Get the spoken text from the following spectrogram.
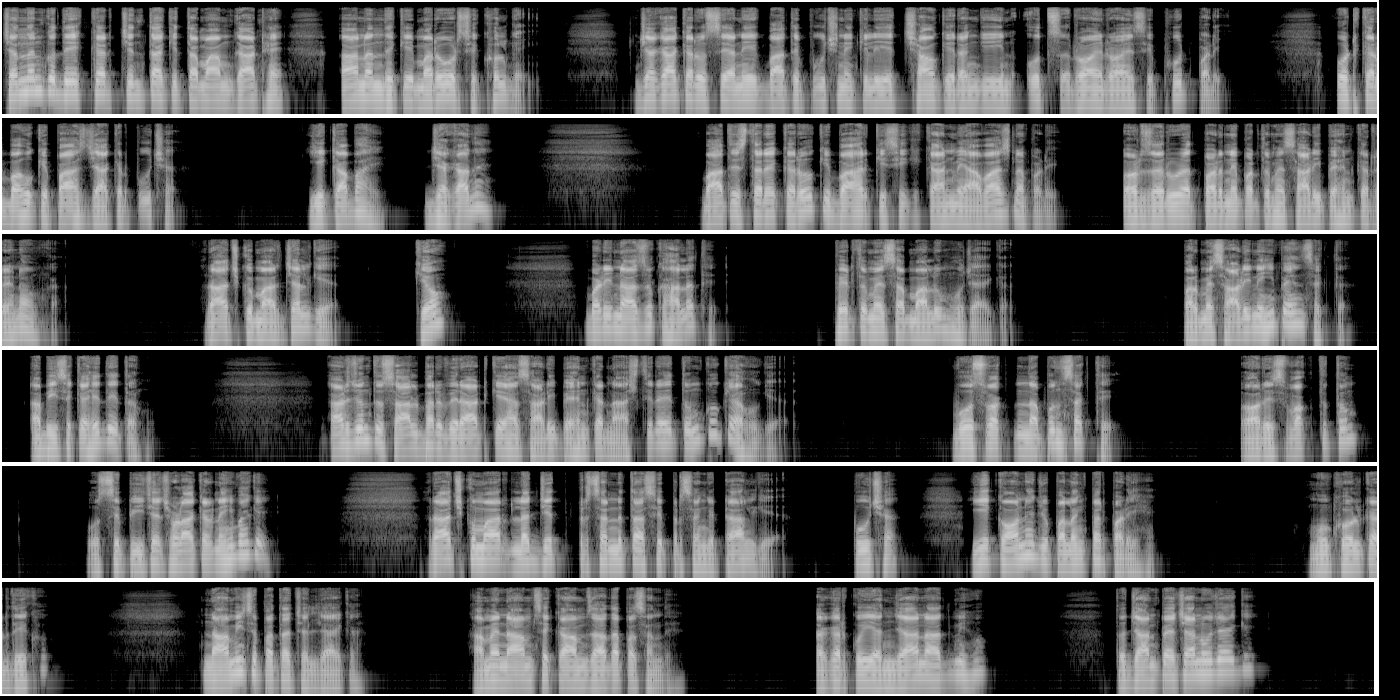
चंदन को देखकर चिंता की तमाम गांठें आनंद के मरोड़ से खुल गईं। जगाकर उससे अनेक बातें पूछने के लिए इच्छाओं के रंगीन उत्स रोए रोए से फूट पड़ी। उठकर बहू के पास जाकर पूछा, ये कब आए? जगा दें। बात इस तरह करो कि बाहर किसी के कान में आवाज़ न पड़े और ज़रूरत पड़ने पर तुम्हें साड़ी पहनकर रहना होगा। राजकुमार जल गया। क्यों? बड़ी नाजुक हालत है। फिर तुम्हें सब मालूम हो जाएगा। पर मैं साड़ी नहीं पहन सकता। अभी से कह देता हूँ। अर्जुन तो साल भर विराट के यहाँ साड़ी पहनकर नाचते रहे। तुमको क्या हो गया? वो उस वक्त नपुंसक थे। और इस वक्त तुम उससे पीछे छुड़ाकर नहीं भगे। राजकुमार लज्जित प्रसन्नता से प्रसंग टाल गया। पूछा, ये कौन है जो पलंग पर पड़े हैं? मुँह खोलकर देखो। नाम ही से पता चल जाएगा। हमें नाम से काम ज़्यादा पसंद है। अगर कोई अनजान आदमी हो तो जान पहचान हो जाएगी।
